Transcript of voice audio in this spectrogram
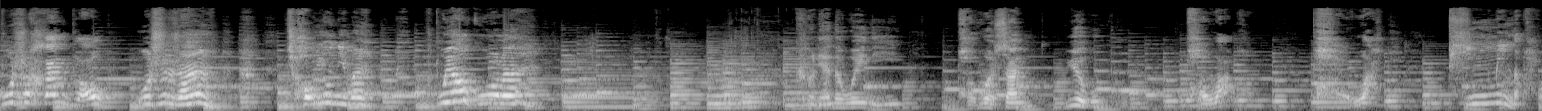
不是汉堡，我是人，求求你们不要过来！可怜的维尼跑过山，越过谷。跑啊跑，跑啊跑，拼命的跑，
